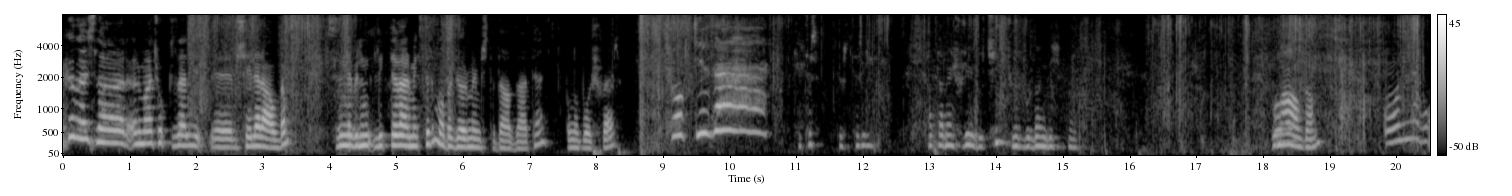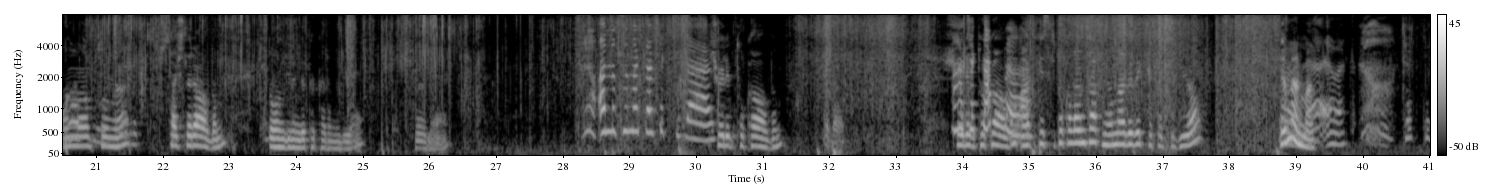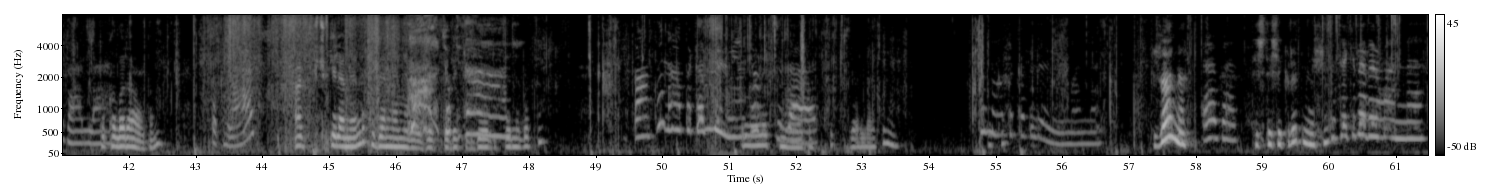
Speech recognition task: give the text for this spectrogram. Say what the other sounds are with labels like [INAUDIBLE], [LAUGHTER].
Arkadaşlar Irmak'a çok güzel e, bir şeyler aldım. Sizinle birlikte vermek istedim. O da görmemişti daha zaten. Bunu boş ver. Çok güzel. Getir göstereyim. Hatta ben şuraya geçeyim. Çünkü buradan gözükmüyor. Bunu aldım. Anne bu Ondan sonra saçları aldım. Doğum gününde takarım diye. Şöyle. Anne tırnaklar çok güzel. Şöyle bir toka aldım. Evet. Şöyle bir toka aldım. Artık eski tokalarını takmıyor. Onlar bebek tokası diyor. Değil mi Irmak? Evet. [GASPS] Çok güzeller. Tokaları aldım. Tokalar. Artık küçük gelenlerin de kuzenlerine vereceğiz. Bebek gibi gördüklerine bakın. Ben sana takabilir miyim? Bunların çok hepsini güzel. aldım. Çok güzeller değil mi? Bunu takabilir? Güzel mi? Evet. Hiç teşekkür etmiyorsun. Teşekkür ederim anne.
